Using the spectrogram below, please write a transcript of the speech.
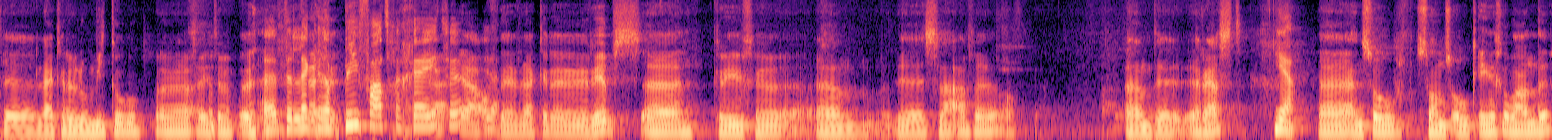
de lekkere lomito uit de... de lekkere bief had gegeten. Ja, ja of ja. de lekkere ribs kregen um, de slaven of um, de rest. Ja. en zo soms ook ingewanden.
